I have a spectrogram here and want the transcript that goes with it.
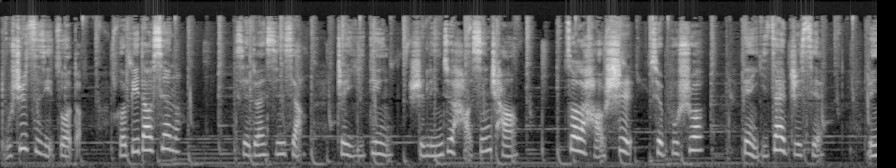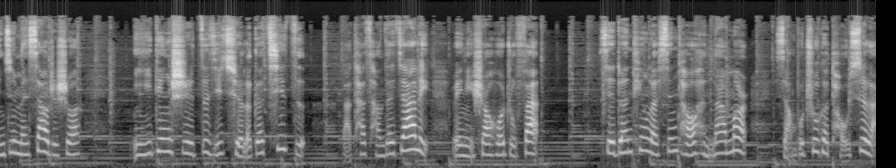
不是自己做的，何必道谢呢？谢端心想，这一定是邻居好心肠，做了好事却不说，便一再致谢。邻居们笑着说：“你一定是自己娶了个妻子，把她藏在家里，为你烧火煮饭。”谢端听了，心头很纳闷儿，想不出个头绪来，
